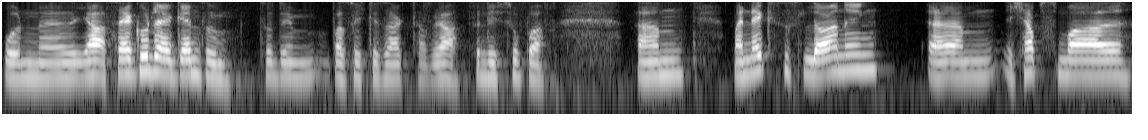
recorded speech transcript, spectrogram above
und äh, ja, sehr gute Ergänzung zu dem, was ich gesagt habe. Ja, finde ich super. Ähm, mein nächstes Learning, ähm, ich habe es mal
